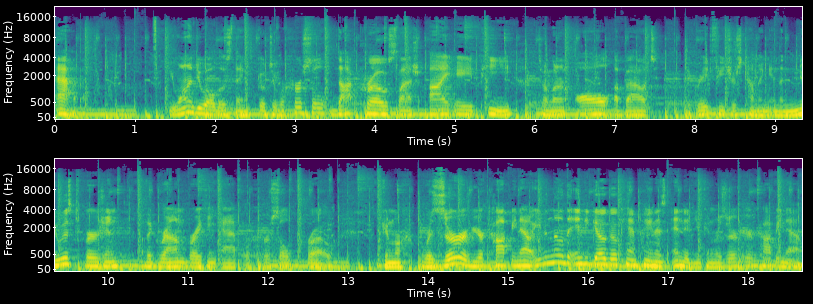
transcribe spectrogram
app. If you want to do all those things, go to rehearsal.pro slash IAP to learn all about the great features coming in the newest version of the groundbreaking app Rehearsal Pro. Can re- reserve your copy now. Even though the Indiegogo campaign has ended, you can reserve your copy now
